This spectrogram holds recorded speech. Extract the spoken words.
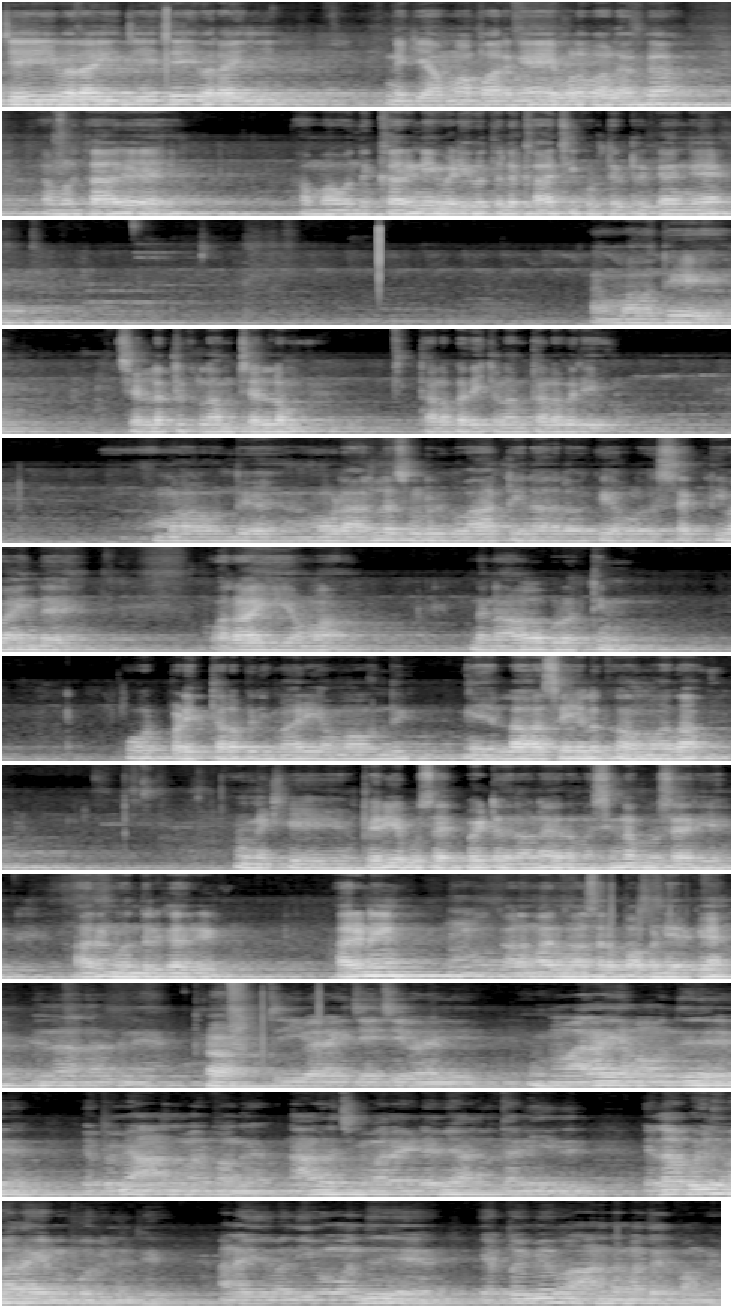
ஜெய் வராகி ஜெய் ஜெய் வராகி இன்னைக்கு அம்மா பாருங்கள் எவ்வளவு அழகாக நம்மளுக்காக அம்மா வந்து கருணை வடிவத்தில் காட்சி கொடுத்துட்ருக்காங்க அம்மா வந்து செல்லத்துக்கெல்லாம் செல்லம் தளபதிக்கெல்லாம் தளபதி. அம்மா வந்து அம்மாவோட அருளை சொல்கிறதுக்கு வார்த்தை இல்லாத அளவுக்கு அவ்வளோ சக்தி வாய்ந்த வராகி அம்மா. இந்த நாகபுரத்தின் போர்ப்படை தளபதி மாதிரி அம்மா வந்து எல்லா செயலுக்கும் அம்மா தான். இன்னைக்கு பெரிய பூசாரி போயிட்டதுனால நம்ம சின்ன பூசாரி அருண் வந்திருக்காரு. அருண் காலமாக இருமா சிறப்பாக பண்ணியிருக்கேன் ஆ. சீ வராகி ஜெய் சீ வராகி. வராகி அம்மா வந்து எப்பவுமே ஆனந்தமாக இருப்பாங்க. நாகலட்சுமி வராகிட்டாவே அது தனி இது. எல்லா கோயிலும் வராகி அம்மா கோவில் இருக்கு ஆனால் இது வந்து இவங்க வந்து எப்பயுமே ஆனந்தமாக தான் இருப்பாங்க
